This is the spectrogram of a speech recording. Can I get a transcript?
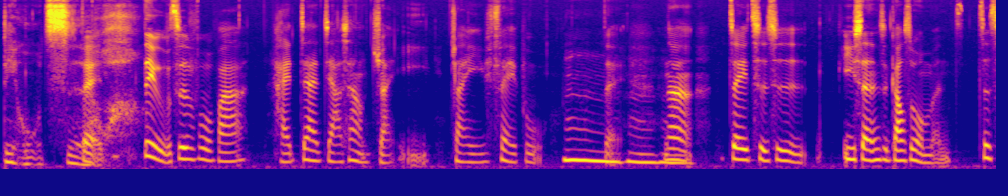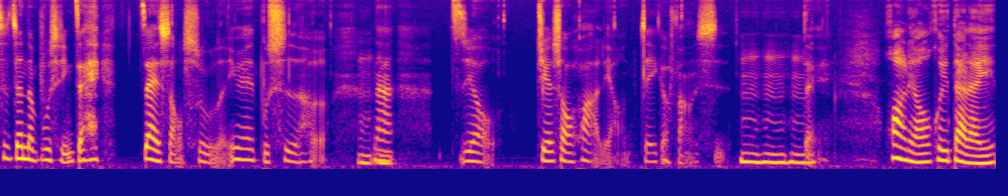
第五次对，第五次复发还再加上转移转移肺部。嗯，对。嗯，那这一次是医生是告诉我们，这次真的不行，再 再手术了，因为不适合。嗯嗯，那只有接受化疗这个方式。嗯哼哼，对。化疗会带来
